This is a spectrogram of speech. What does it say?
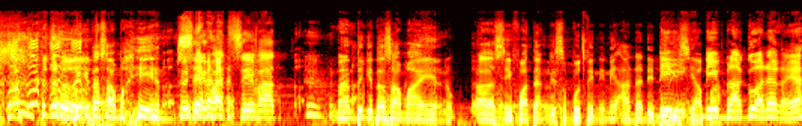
Nanti kita samain. Sifat-sifat Nanti kita samain eh, sifat yang disebutin ini ada di diri Di, siapa. di belagu ada nggak ya?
